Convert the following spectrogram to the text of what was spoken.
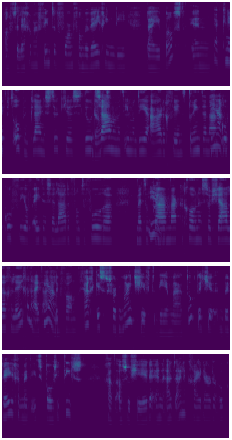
af te leggen, maar vind een vorm van beweging die bij je past. En Ja, knip het op in kleine stukjes. Doe het Dat. samen met iemand die je aardig vindt. Drink daarna Ja. een kop koffie of eet een salade van tevoren met elkaar. Ja. Maak er gewoon een sociale gelegenheid Ja. eigenlijk van. eigenlijk is het een soort mindshift die je maakt, toch? Dat je bewegen met iets positiefs gaat associëren. En uiteindelijk ga je daardoor ook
